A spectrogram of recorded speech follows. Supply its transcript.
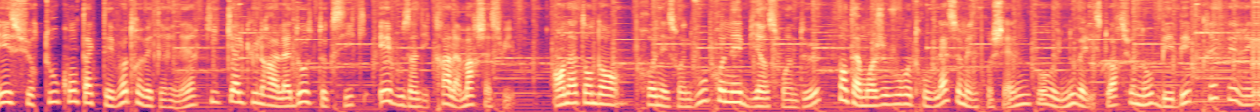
et surtout contactez votre vétérinaire qui calculera la dose toxique et vous indiquera la marche à suivre. En attendant, prenez soin de vous, prenez bien soin d'eux. Quant à moi, je vous retrouve la semaine prochaine pour une nouvelle histoire sur nos bébés préférés.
